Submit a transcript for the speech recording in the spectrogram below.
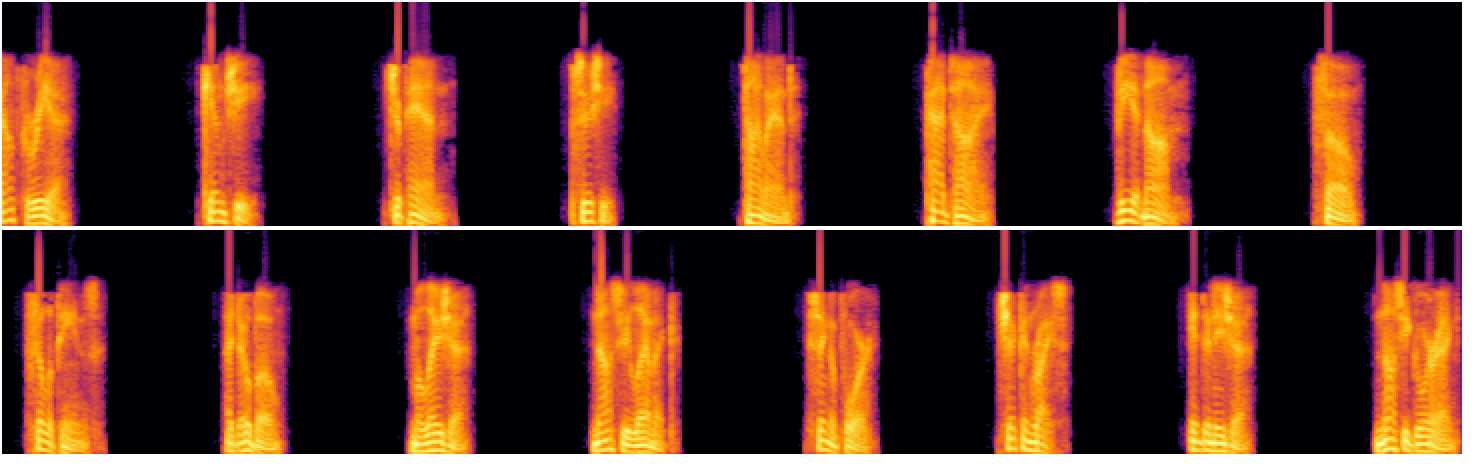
South Korea. Kimchi. Japan. Sushi. Thailand. Pad Thai. Vietnam. Pho. Philippines. Adobo. Malaysia. Nasi lemak. Singapore. Chicken rice. Indonesia. Nasi goreng.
